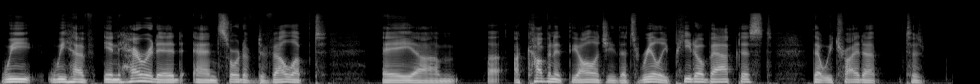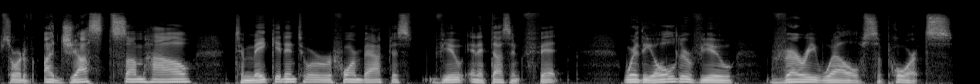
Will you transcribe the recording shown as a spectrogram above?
we we have inherited and sort of developed a um, a, a covenant theology that's really pedo Baptist that we try to to sort of adjust somehow to make it into a Reformed Baptist view, and it doesn't fit. Where the older view very well supports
